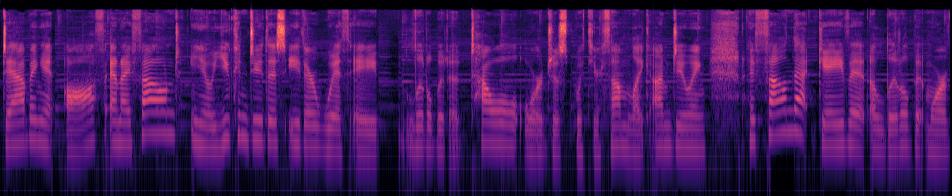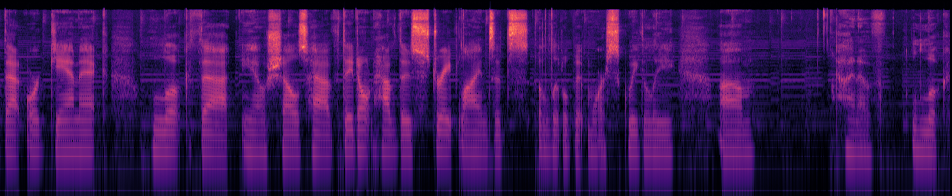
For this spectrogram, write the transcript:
dabbing it off. And I found, you know, you can do this either with a little bit of towel or just with your thumb, like I'm doing. I found that gave it a little bit more of that organic look that, you know, shells have. They don't have those straight lines, it's a little bit more squiggly um, kind of look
